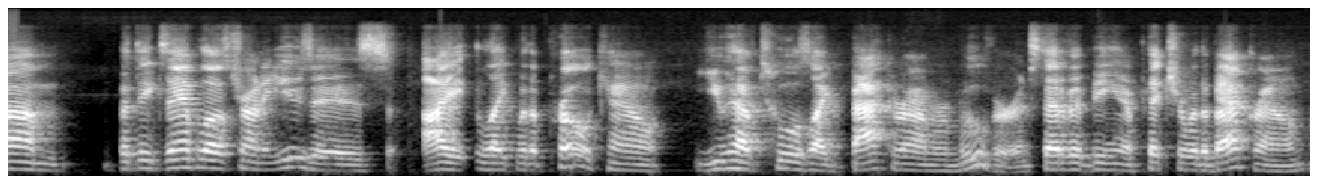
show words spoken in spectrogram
Um, but the example I was trying to use is I like with a pro account, you have tools like background remover. Instead of it being a picture with a background,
